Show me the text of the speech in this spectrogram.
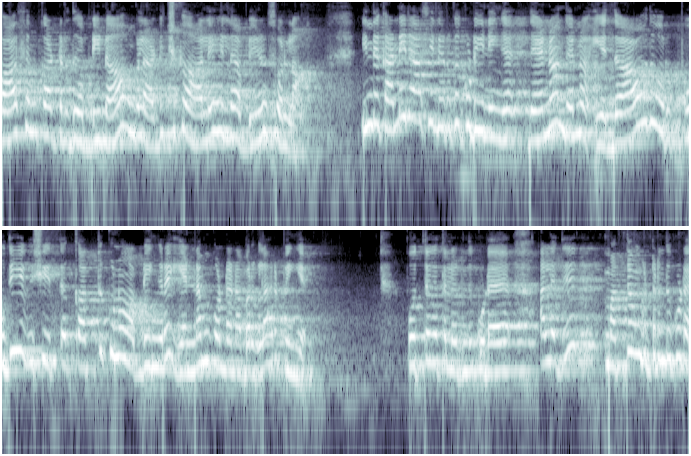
பாசம் காட்டுறது அப்படின்னா உங்களை அடிச்சுக்க ஆளே இல்லை அப்படின்னு சொல்லலாம். இந்த கன்னிராசியில் இருக்கக்கூடிய நீங்கள் தினம் தினம் ஏதாவது ஒரு புதிய விஷயத்தை கற்றுக்கணும் அப்படிங்கிற எண்ணம் கொண்ட நபர்களாக இருப்பீங்க. புத்தகத்துல இருந்து கூட அல்லது மற்றவங்ககிட்ட இருந்து கூட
